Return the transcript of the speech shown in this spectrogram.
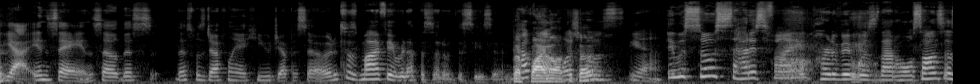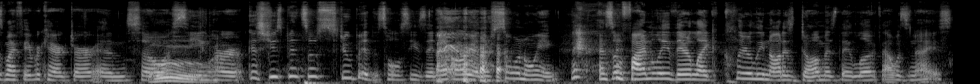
yeah, insane. So this this was definitely a huge episode. This was my favorite episode of the season. The How final come? What episode? was- yeah. It was so satisfying. Part of it was that whole Sansa is my favorite character, and so Ooh. seeing her because she's been so stupid this whole season. And Arya, they're so annoying, and so finally they're like clearly not as dumb as they look. That was nice.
